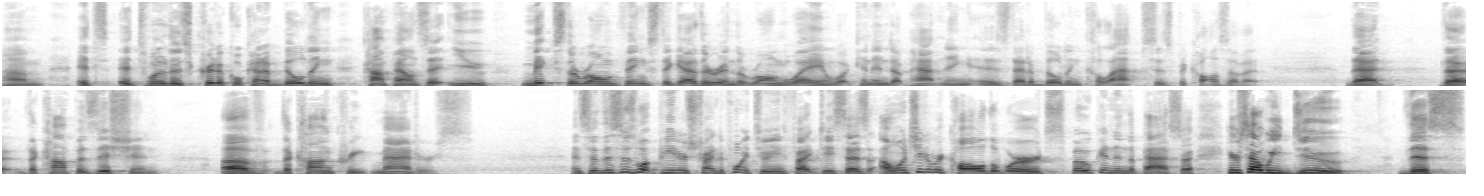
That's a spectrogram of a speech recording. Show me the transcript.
Um, it's, it's one of those critical kind of building compounds that you mix the wrong things together in the wrong way, and what can end up happening is that a building collapses because of it. That the, the composition of the concrete matters. And so this is what Peter's trying to point to. In fact, he says, I want you to recall the words spoken in the past. So here's how we do this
